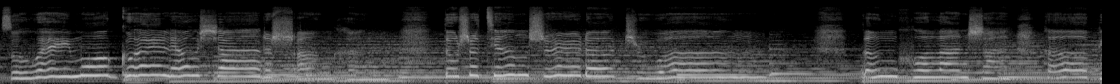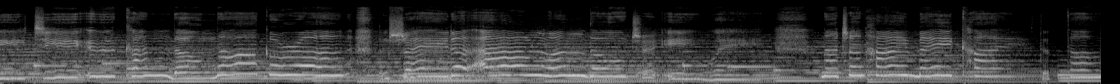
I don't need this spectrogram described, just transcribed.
所谓魔鬼留下的伤痕，都是天使的指纹。灯火阑珊，何必急于看到那个人？等谁的安稳，都只因为那盏还没开的灯。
